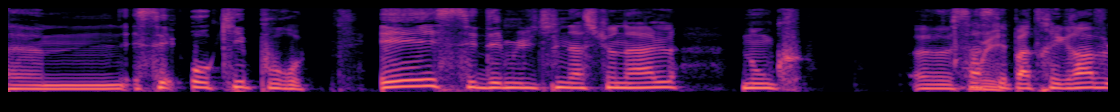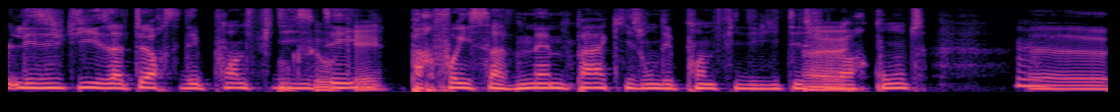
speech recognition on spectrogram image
euh, c'est ok pour eux. Et c'est des multinationales. Donc, euh, ça, Oui. c'est pas très grave. Les utilisateurs, c'est des points de fidélité. Parfois, ils savent même pas qu'ils ont des points de fidélité sur leur compte. Mm. Euh,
